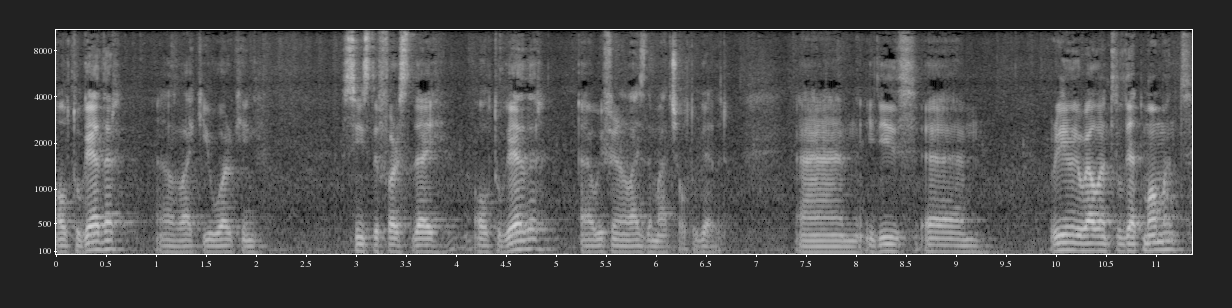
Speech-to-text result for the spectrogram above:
all together, uh, like you working since the first day all together. Uh, we finalized the match all together, and it is um, really well until that moment.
